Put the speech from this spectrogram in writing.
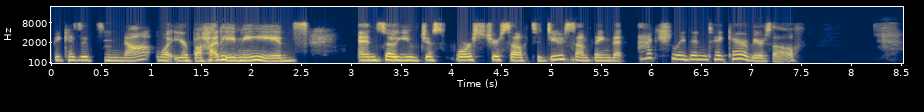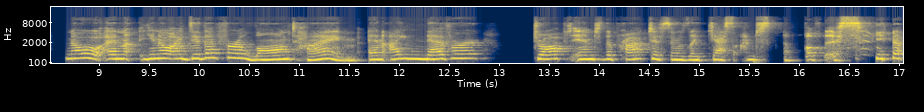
because it's not what your body needs. And so you've just forced yourself to do something that actually didn't take care of yourself. No, and you know, I did that for a long time and I never dropped into the practice and was like, yes, I'm just I love this. you know,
